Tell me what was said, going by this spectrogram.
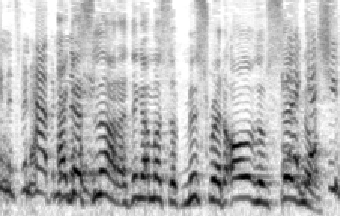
anything that's been happening. I guess city. not. I think I must have misread all of those signals. I signals. guess you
